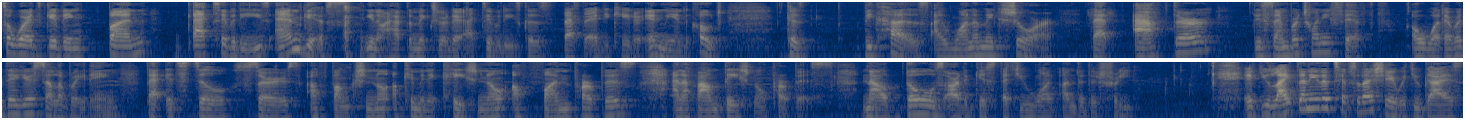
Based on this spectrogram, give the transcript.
towards giving fun activities and gifts. You know, I have to make sure they're activities because that's the educator in me and the coach. Because because I want to make sure that after December 25th, or whatever day you're celebrating, that it still serves a functional, a communicational, a fun purpose, and a foundational purpose. Now, those are the gifts that you want under the tree. If you liked any of the tips that I shared with you guys,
